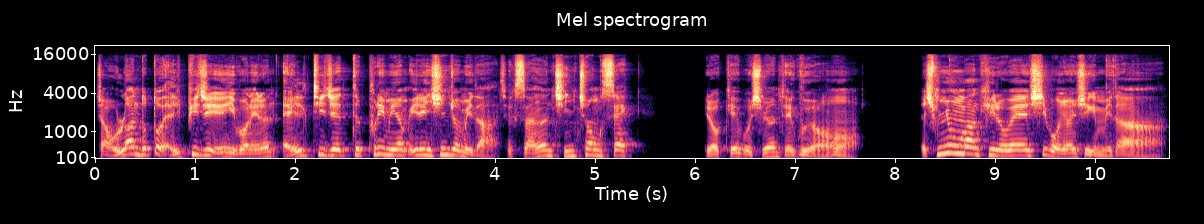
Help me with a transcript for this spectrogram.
자, 올란도 또 LPG. 이번에는 LTZ 프리미엄 1인 신조입니다. 색상은 진청색. 이렇게 보시면 되고요. 16만 킬로의 15년식입니다.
